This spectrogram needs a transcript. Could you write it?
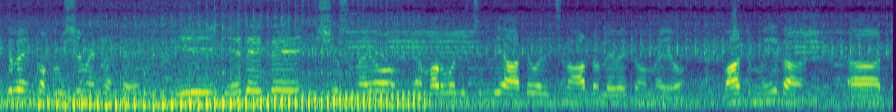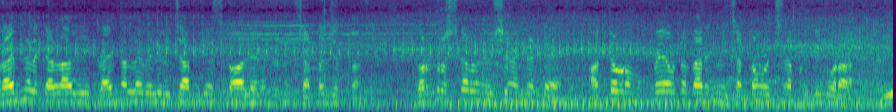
ఇందులో ఇంకొక విషయం ఏంటంటే ఈ ఏదైతే ఇష్యూస్ ఉన్నాయో ఎంఆర్ఓలు ఇచ్చింది ఆర్డీఓలు ఇచ్చిన ఆర్డర్లు ఏవైతే ఉన్నాయో వాటి మీద ట్రైబునల్కి వెళ్ళాలి ట్రైబునల్లో వెళ్ళి విచారణ చేసుకోవాలి అనేటువంటి చట్టం చెప్తుంది. దురదృష్టకరమైన విషయం ఏంటంటే అక్టోబర్ ముప్పై ఒకటో తారీఖున ఈ చట్టం వచ్చినప్పటికీ కూడా ఈ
